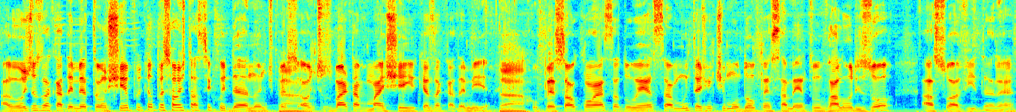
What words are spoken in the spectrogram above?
Ah, hoje as academias estão cheias porque o pessoal está se cuidando. Antes, ah. antes os bar estavam mais cheios que as academias. Tá. O pessoal com essa doença, muita gente mudou o pensamento, valorizou a sua vida, né?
